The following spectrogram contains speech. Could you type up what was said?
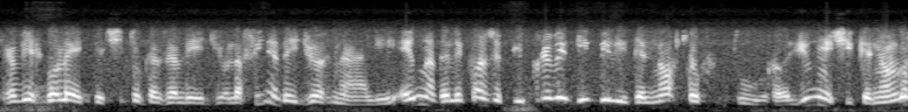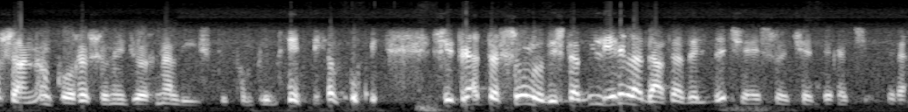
tra virgolette, cito Casaleggio, la fine dei giornali è una delle cose più prevedibili del nostro futuro. Gli unici che non lo sanno ancora sono i giornalisti, complimenti a voi. Si tratta solo di stabilire la data del decesso, eccetera, eccetera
